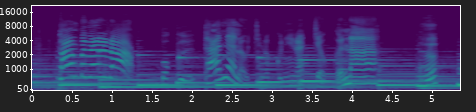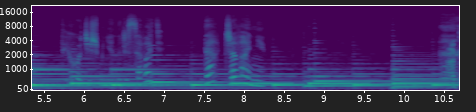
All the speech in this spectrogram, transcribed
僕ターニャのうちの子になっちゃおうかなえ Ты хочешь меня нарисовать?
